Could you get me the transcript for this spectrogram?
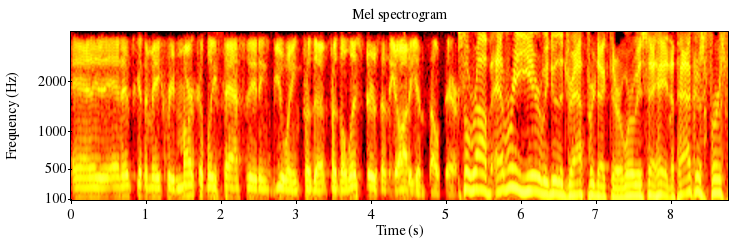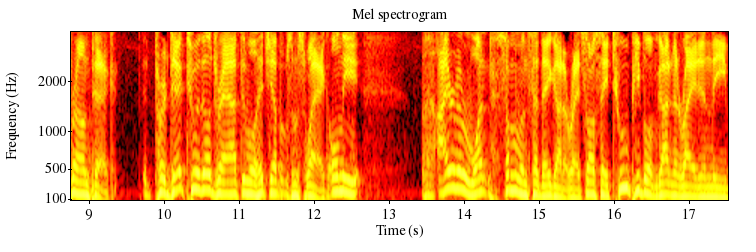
And, and it's going to make remarkably fascinating viewing for the for the listeners and the audience out there. So, Rob, every year we do the draft predictor where we say, "Hey, the Packers' first round pick, predict who they'll draft, and we'll hit you up with some swag." Only Uh, I remember one. Someone said they got it right, so I'll say two people have gotten it right in the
